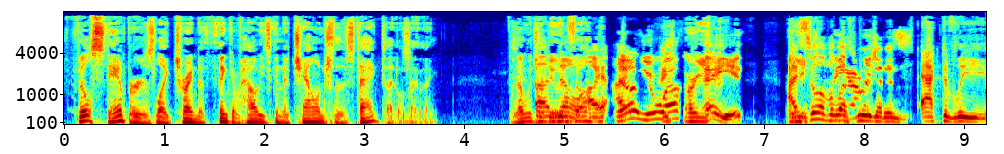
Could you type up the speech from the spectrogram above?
Phil Stamper is like trying to think of how he's going to challenge for those tag titles. I think is that what you're Uh, doing, no, Phil? I, I, oh, you're welcome. are you- hey, it, I still have a left knee that is actively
